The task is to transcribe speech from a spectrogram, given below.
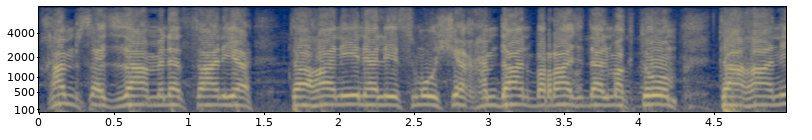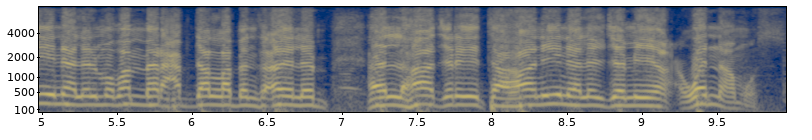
خمس أجزاء من الثانية. تهانينا لسمو الشيخ حمدان بن راشد المكتوم تهانينا للمضمر عبد الله بن ثعيلب الهاجري تهانينا للجميع والناموس.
